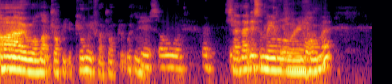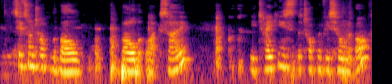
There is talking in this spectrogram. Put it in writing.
I will not drop it. You'd kill me if I dropped it, wouldn't you? Yes, I would. I'd So that is a Mandalorian helmet. Sits on top of the bowl, bulb like so. You take his the top of his helmet off,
